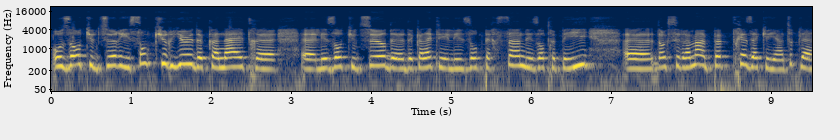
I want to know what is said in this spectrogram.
aux autres cultures et ils sont curieux de connaître euh, les autres cultures, de, de connaître les, les autres personnes des autres pays. Euh, donc c'est vraiment un peuple très accueillant. Toute la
